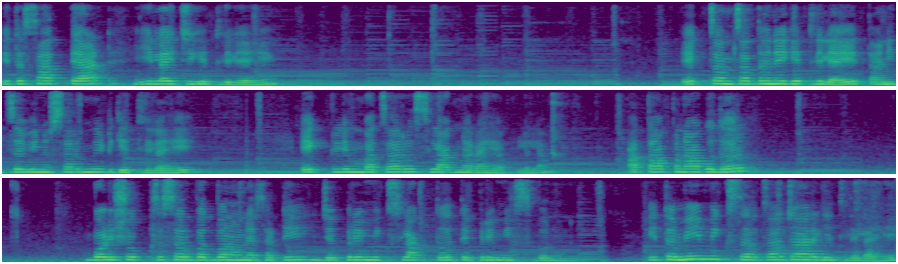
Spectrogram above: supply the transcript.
इथं सात ते आठ इलायची घेतलेली आहे. एक चमचा धने घेतलेले आहेत आणि चवीनुसार मीठ घेतलेलं आहे. एक लिंबाचा रस लागणार आहे आपल्याला. आता आपण अगोदर बडीशोपचं सरबत बनवण्यासाठी जे प्रीमिक्स लागतं ते प्रीमिक्स बनवून घेऊ. इथं मी मिक्सरचा जार घेतलेला आहे.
